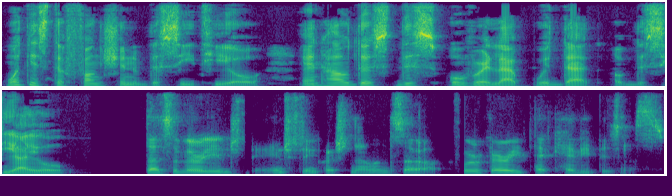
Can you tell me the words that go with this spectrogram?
what is the function of the CTO and how does this overlap with that of the CIO? That's a very in- interesting question, Alan. So we're a very tech heavy business.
